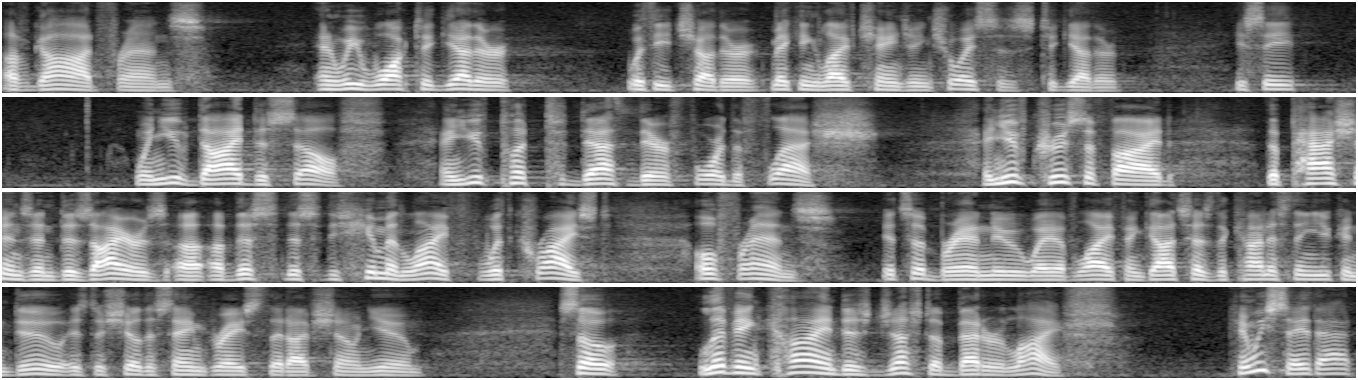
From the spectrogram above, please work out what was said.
of God, friends, and we walk together with each other, making life changing choices together. You see, when you've died to self and you've put to death, therefore, the flesh, and you've crucified the passions and desires uh, of this, this, this human life with Christ, oh, friends, it's a brand new way of life. And God says the kindest thing you can do is to show the same grace that I've shown you. So, living kind is just a better life. Can we say that?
